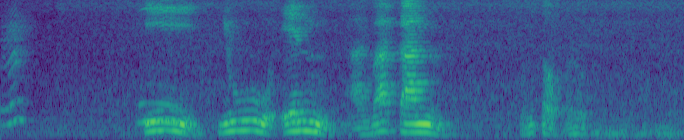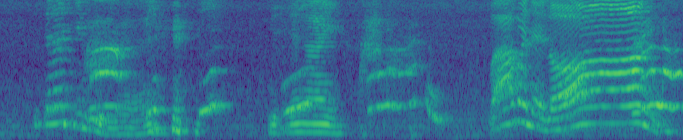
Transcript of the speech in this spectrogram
ฮะ G U N อ่านว่ากันฝนตกนะลูกจะได้กินอื่นเลยปิดยังไงฟ้าไปไหนร้อนลอง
